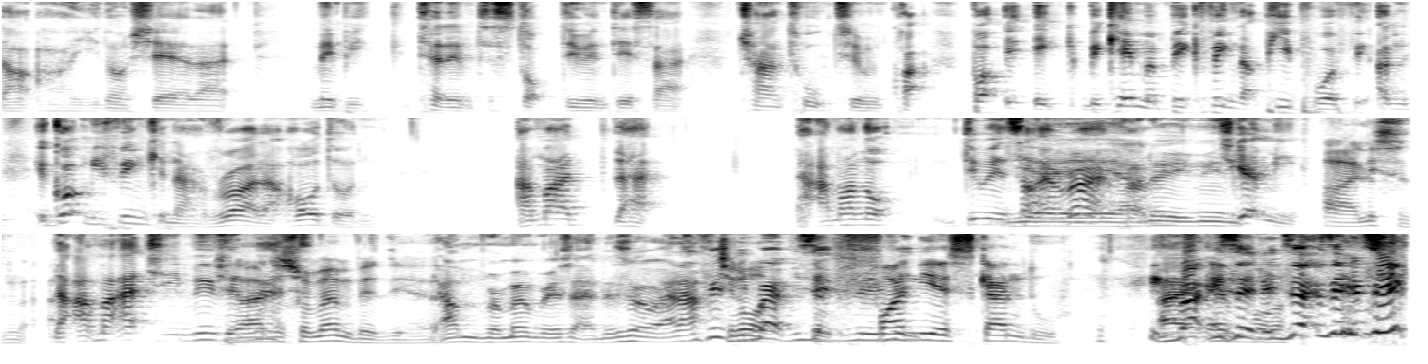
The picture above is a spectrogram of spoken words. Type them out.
like, oh, you know, share, like maybe tell him to stop doing this, like try and talk to him quite. But it, it became a big thing that people were, thi- and it got me thinking that, right, like, hold on, am I like, like am I not doing something yeah, right, yeah, I know what you mean. Do you get me? Alright, listen. Like, am I actually moving? I mad? just remembered, yeah. I'm remembering something as well. And I think Do you, you know might what? be The saying the same thing. funniest scandal. You might be saying the ever. exact same thing.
